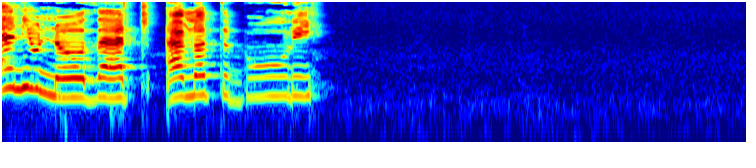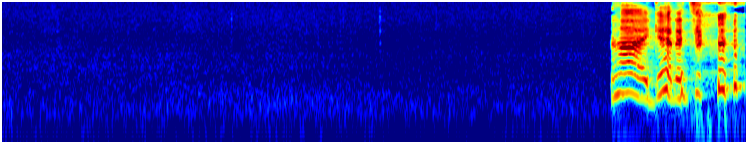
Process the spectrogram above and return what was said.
And you know that I'm not the bully. I get it.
